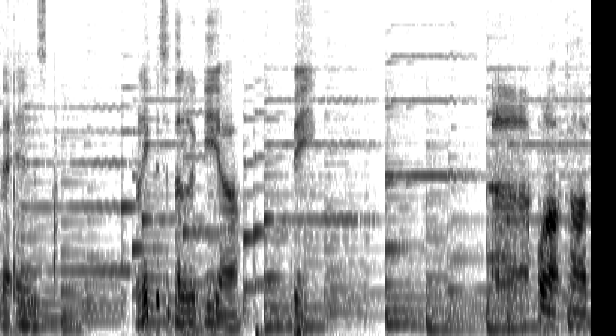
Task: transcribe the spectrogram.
there is, I believe this is the Lugia V uh, Fallout cards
